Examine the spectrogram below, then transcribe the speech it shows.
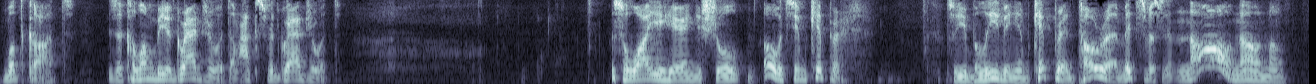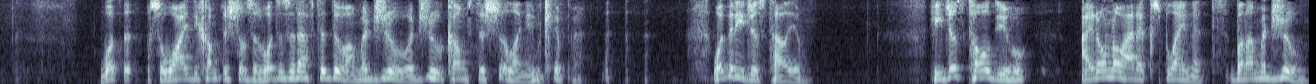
What God? He's a Columbia graduate, an Oxford graduate. So why are you here in your shul? Oh, it's Yom Kippur. So you believe in Yom Kippur and Torah and mitzvahs? No, no, no. What? So why did you come to shul? Says, what does it have to do? I'm a Jew. A Jew comes to shul on Yom Kippur. what did he just tell you? He just told you, I don't know how to explain it, but I'm a Jew.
